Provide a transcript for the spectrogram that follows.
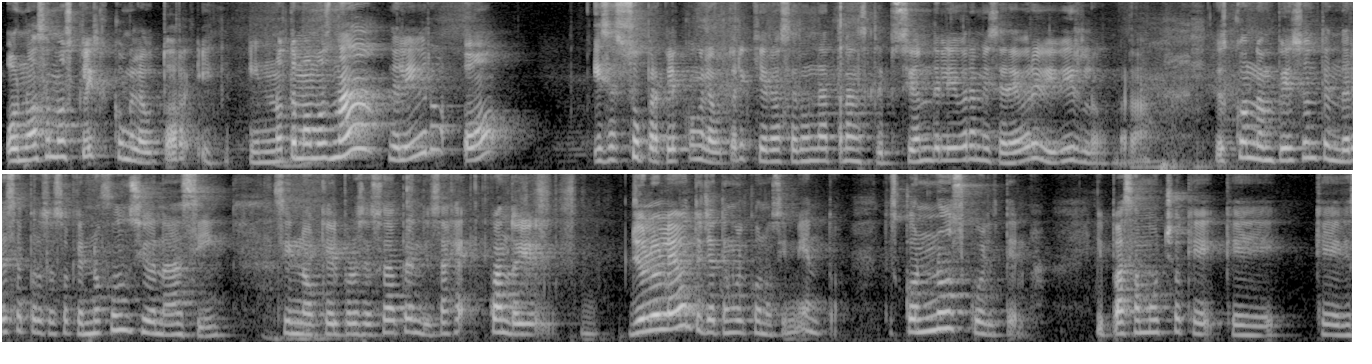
o no hacemos clic con el autor y, y, no tomamos nada del libro, o hice súper clic con el autor y quiero hacer una transcripción del libro a mi cerebro y vivirlo, ¿verdad? Es cuando empiezo a entender ese proceso que no funciona así, sino que el proceso de aprendizaje, cuando yo, yo lo leo, entonces ya tengo el conocimiento, entonces conozco el tema. Y pasa mucho que, que, que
